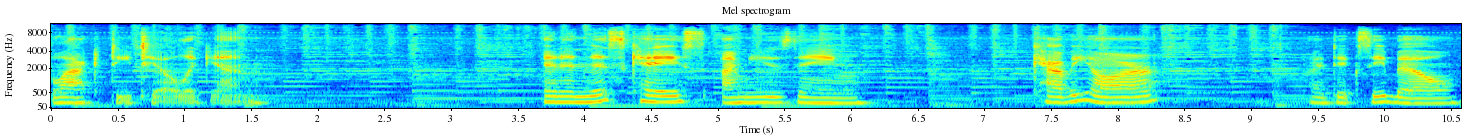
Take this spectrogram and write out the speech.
black detail again. And in this case, I'm using Caviar by Dixie Belle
